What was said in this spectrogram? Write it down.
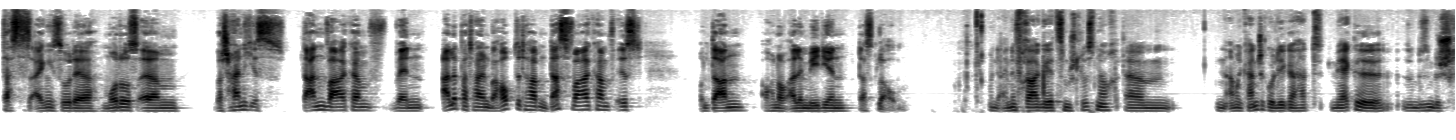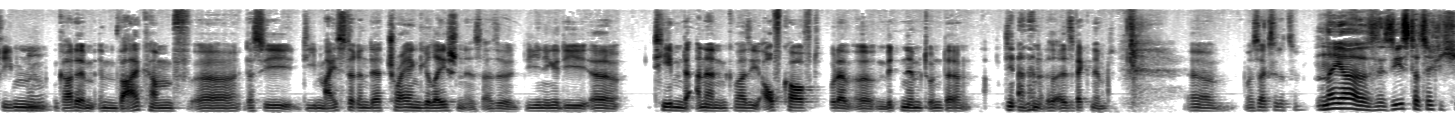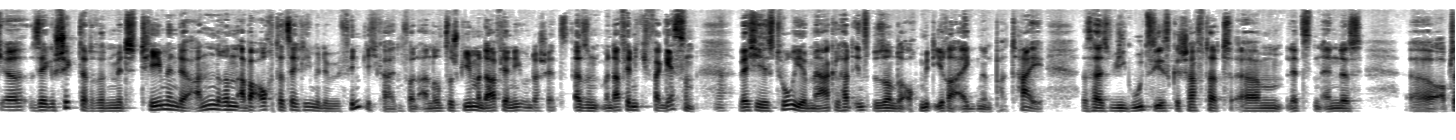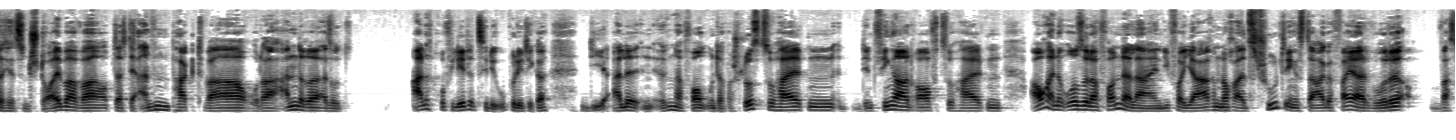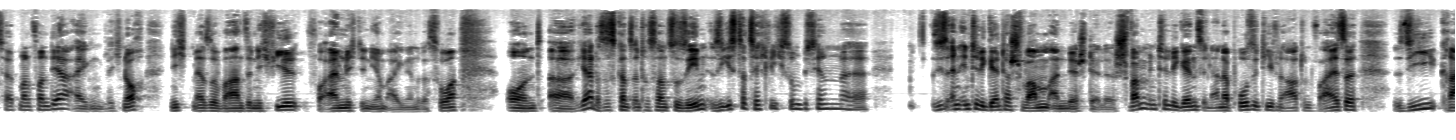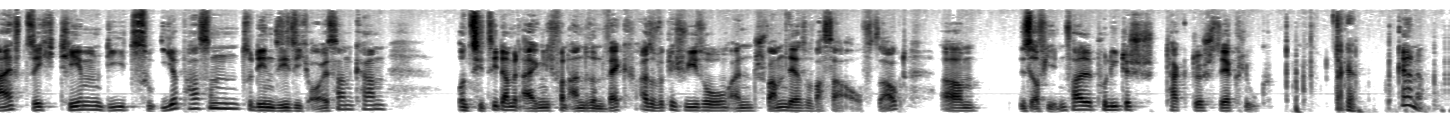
Das ist eigentlich so der Modus. Ähm, wahrscheinlich ist dann Wahlkampf, wenn alle Parteien behauptet haben, dass Wahlkampf ist und dann auch noch alle Medien das glauben. Und eine Frage jetzt zum Schluss noch. Ähm, ein amerikanischer Kollege hat Merkel so ein bisschen beschrieben, mhm. gerade im, im Wahlkampf, äh, dass sie die Meisterin der Triangulation ist, also diejenige, die äh, Themen der anderen quasi aufkauft oder äh, mitnimmt und äh, den anderen alles wegnimmt. Äh, was sagst du dazu? Naja, sie ist tatsächlich äh, sehr geschickt da drin, mit Themen der anderen, aber auch tatsächlich mit den Befindlichkeiten von anderen zu spielen. Man darf ja nicht unterschätzen, also man darf ja nicht vergessen, ja. welche Historie Merkel hat, insbesondere auch mit ihrer eigenen Partei. Das heißt, wie gut sie es geschafft hat, ähm, letzten Endes äh, ob das jetzt ein Stoiber war, ob das der Andenpakt war oder andere, also alles profilierte CDU-Politiker, die alle in irgendeiner Form unter Verschluss zu halten, den Finger drauf zu halten. Auch eine Ursula von der Leyen, die vor Jahren noch als Shootingstar gefeiert wurde. Was hört man von der eigentlich noch? Nicht mehr so wahnsinnig viel, vor allem nicht in ihrem eigenen Ressort. Und äh, ja, das ist ganz interessant zu sehen. Sie ist tatsächlich so ein bisschen, äh, sie ist ein intelligenter Schwamm an der Stelle. Schwammintelligenz in einer positiven Art und Weise. Sie greift sich Themen, die zu ihr passen, zu denen sie sich äußern kann, und zieht sie damit eigentlich von anderen weg. Also wirklich wie so ein Schwamm, der so Wasser aufsaugt. Ähm, ist auf jeden Fall politisch, taktisch sehr klug. Danke. Gerne.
